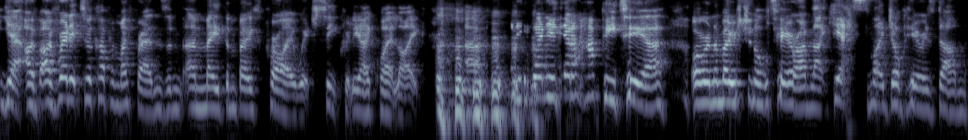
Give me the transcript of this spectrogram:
yeah, I've, I've read it to a couple of my friends and, and made them both cry, which secretly I quite like. Um, when you get a happy tear or an emotional tear, I'm like, yes, my job here is done.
